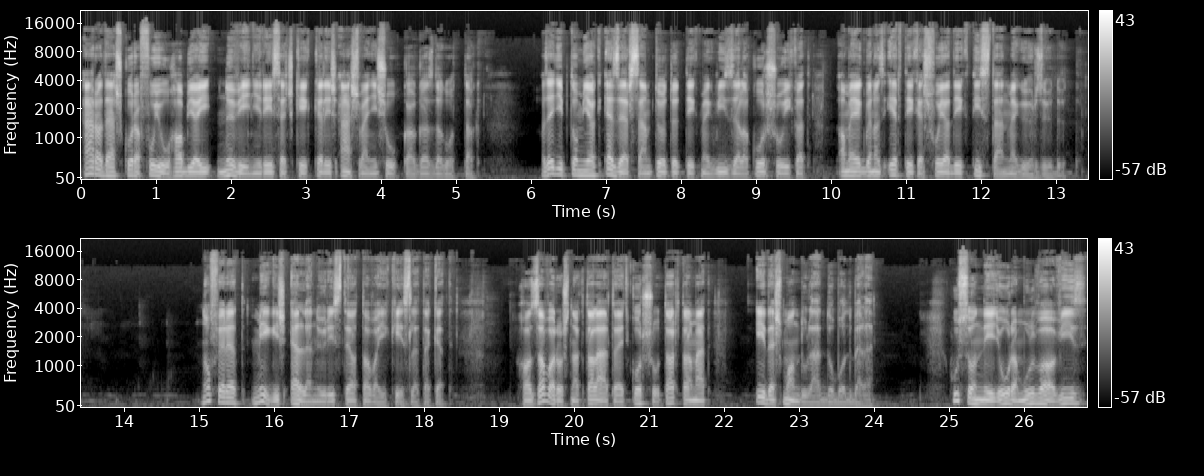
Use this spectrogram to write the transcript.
Áradáskor a folyó habjai növényi részecskékkel és ásványi sókkal gazdagodtak. Az egyiptomiak ezer szám töltötték meg vízzel a korsóikat, amelyekben az értékes folyadék tisztán megőrződött. Noferet mégis ellenőrizte a tavalyi készleteket. Ha zavarosnak találta egy korsó tartalmát, édes mandulát dobott bele. 24 óra múlva a víz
